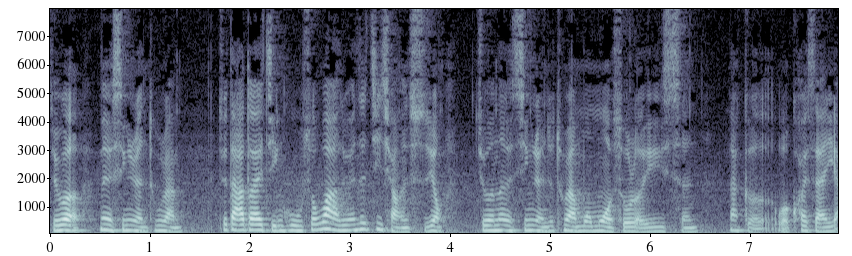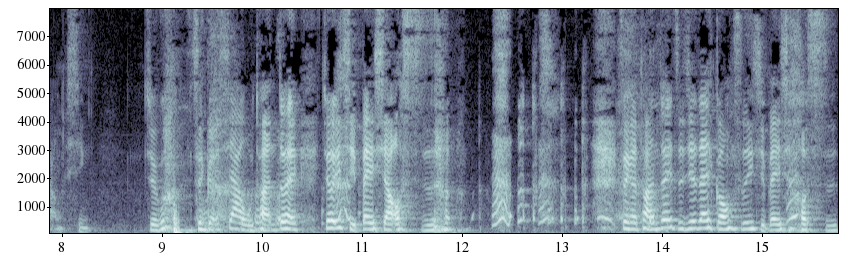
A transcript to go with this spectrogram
结果那个新人突然就大家都在惊呼说哇，原来这技巧很实用。结果那个新人就突然默默说了一声那个我快塞阳性，结果整个下午团队就一起被消失了。整个团队直接在公司一起被消失。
